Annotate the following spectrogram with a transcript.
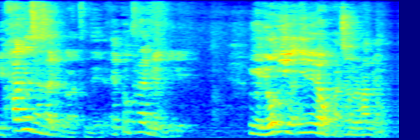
이 확인 사살인 것 같은데. F 프라임이 1이. 그러니까 여기가 1이라고 가정을 하면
